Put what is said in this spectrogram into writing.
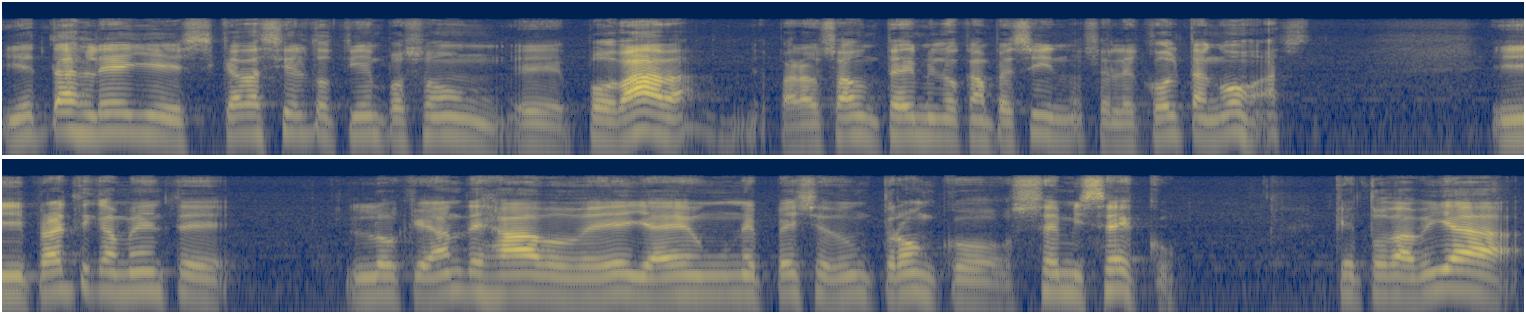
y estas leyes cada cierto tiempo son eh, podadas, para usar un término campesino, se le cortan hojas y prácticamente lo que han dejado de ella es una especie de un tronco semiseco que todavía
